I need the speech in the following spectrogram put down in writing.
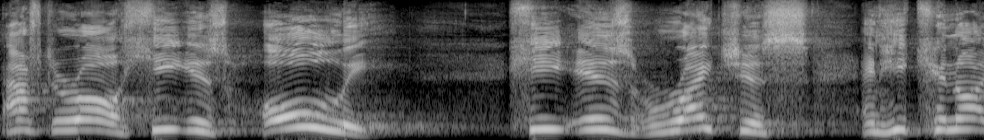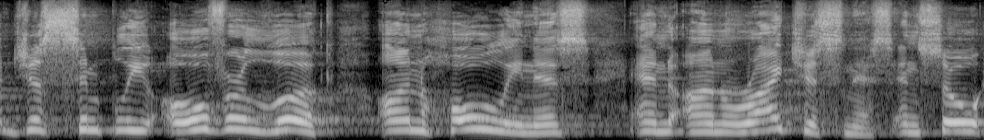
After all, He is holy. He is righteous, and He cannot just simply overlook unholiness and unrighteousness. And so,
